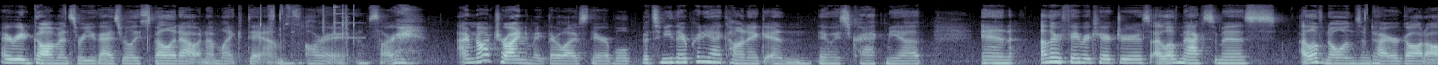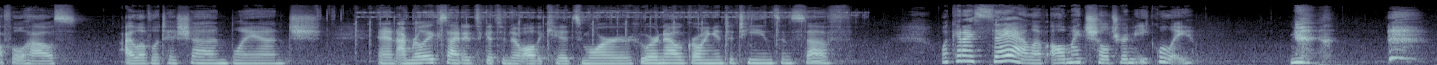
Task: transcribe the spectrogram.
I read comments where you guys really spell it out, and I'm like, damn, all right, I'm sorry. I'm not trying to make their lives terrible, but to me, they're pretty iconic and they always crack me up. And other favorite characters, I love Maximus. I love Nolan's entire god awful house. I love Letitia and Blanche. And I'm really excited to get to know all the kids more who are now growing into teens and stuff. What can I say? I love all my children equally.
